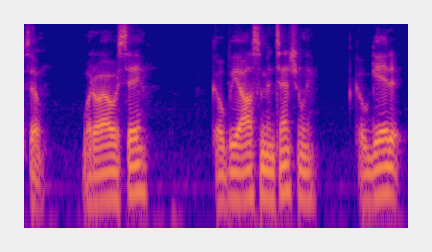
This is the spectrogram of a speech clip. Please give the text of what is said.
So, what do I always say? Go be awesome intentionally. Go get it.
